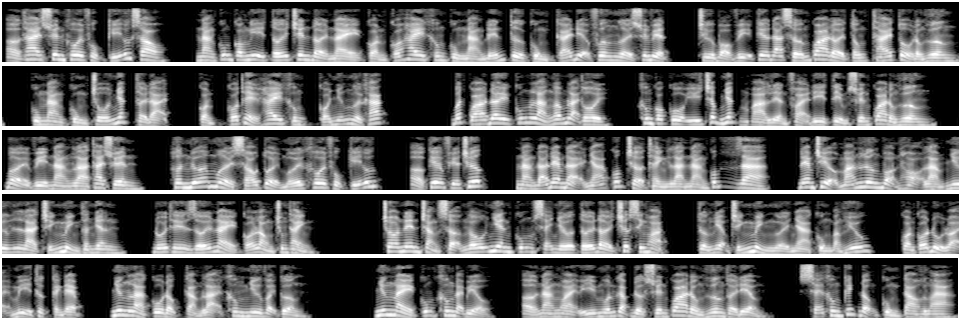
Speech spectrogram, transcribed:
Ở thai xuyên khôi phục ký ức sau, nàng cũng có nghĩ tới trên đời này còn có hay không cùng nàng đến từ cùng cái địa phương người xuyên Việt, trừ bỏ vị kia đã sớm qua đời Tống Thái Tổ đồng hương, cùng nàng cùng chỗ nhất thời đại, còn có thể hay không có những người khác. Bất quá đây cũng là ngẫm lại thôi, không có cố ý chấp nhất mà liền phải đi tìm xuyên qua đồng hương, bởi vì nàng là thai xuyên, hơn nữa 16 tuổi mới khôi phục ký ức, ở kia phía trước, nàng đã đem đại nhã quốc trở thành là nàng quốc gia, đem triệu mãn lương bọn họ làm như là chính mình thân nhân, đối thế giới này có lòng trung thành. Cho nên chẳng sợ ngẫu nhiên cũng sẽ nhớ tới đời trước sinh hoạt, tưởng niệm chính mình người nhà cùng bằng hữu, còn có đủ loại mỹ thực cảnh đẹp, nhưng là cô độc cảm lại không như vậy cường. Nhưng này cũng không đại biểu, ở nàng ngoài ý muốn gặp được xuyên qua đồng hương thời điểm, sẽ không kích động cùng cao hương A.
